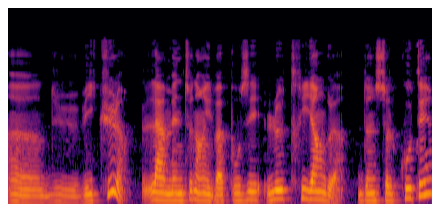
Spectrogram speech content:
du véhicule. Là, maintenant, il va poser le triangle d'un seul côté.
